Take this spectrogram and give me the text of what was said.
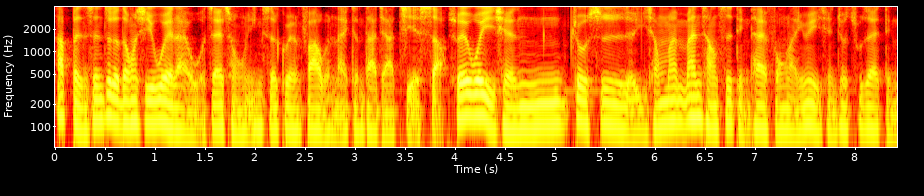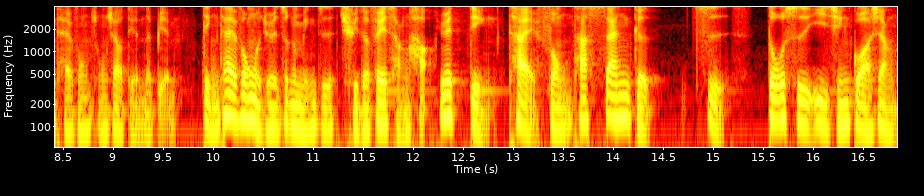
那本身这个东西，未来我再从 Instagram 发文来跟大家介绍。所以我以前就是以前蛮蛮常吃鼎泰丰啦，因为以前就住在鼎泰丰忠孝店那边。鼎泰丰，我觉得这个名字取得非常好，因为鼎泰丰它三个字都是易经卦象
